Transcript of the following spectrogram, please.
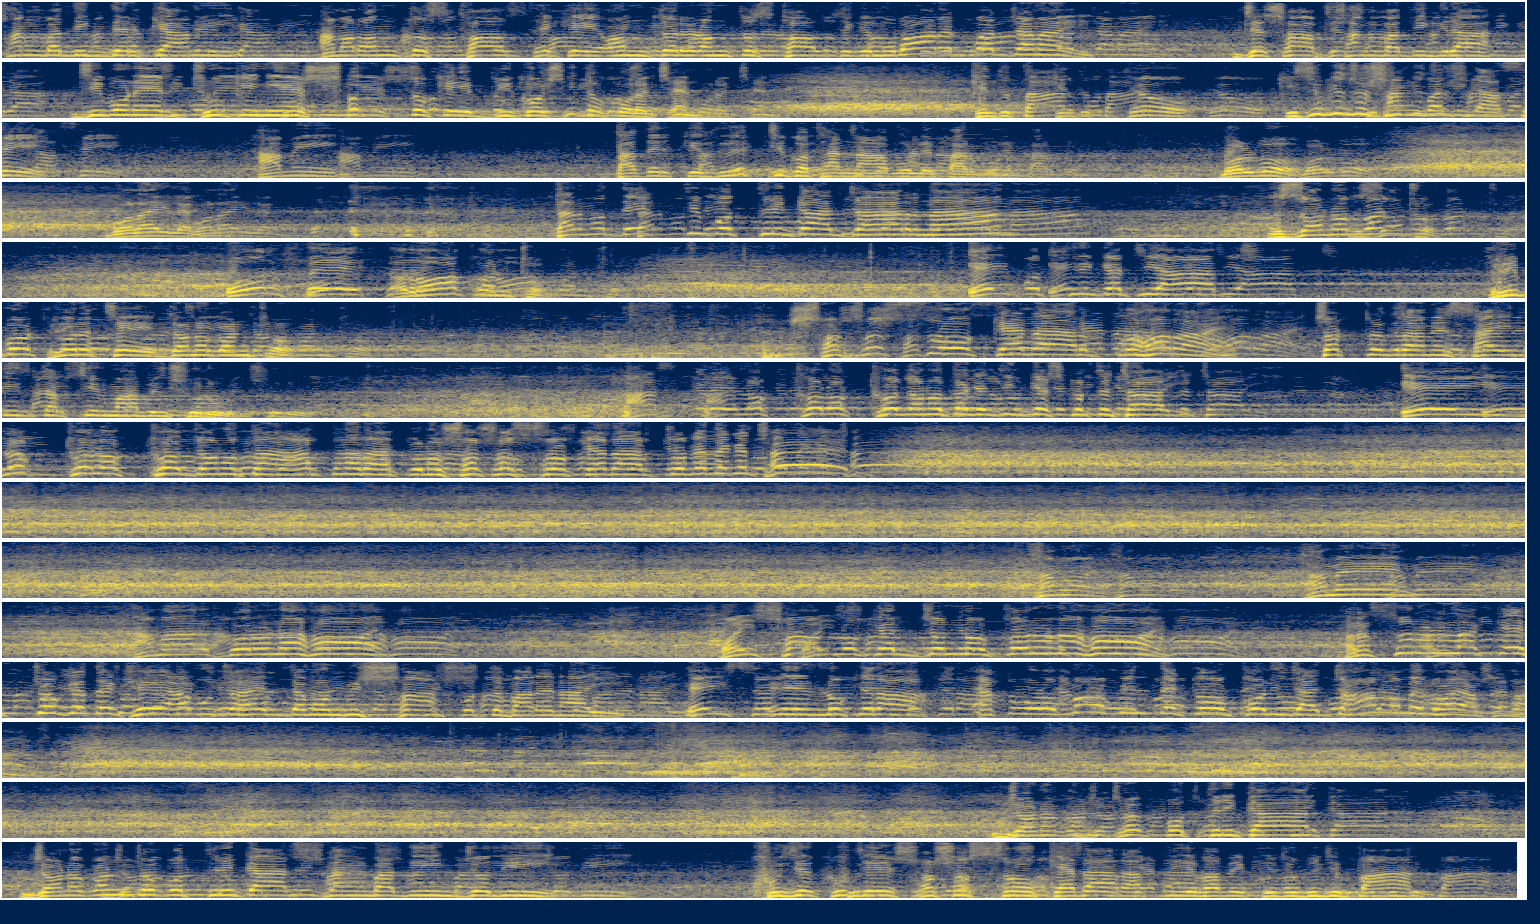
সাংবাদিকদেরকে আমি আমার অন্তঃস্থল থেকে অন্তরের অন্তঃস্থল থেকে মোবারকবাদ জানাই। যেসব সাংবাদিকরা জীবনের ঝুঁকি নিয়ে সত্যকে বিকশিত করেছেন। কিন্তু তার মধ্যেও কিছু কিছু সাংবাদিক আছে। আমি তাদেরকে দু একটি কথা না বলে পারব না। বলব। বলাই লাগে তার মধ্যে একটি পত্রিকা যার নাম জনকণ্ঠ, ওরফে এই পত্রিকাটি আজ রিপোর্ট করেছে জনকণ্ঠ। সশস্ত্র ক্যাডার প্রহরায়, চট্টগ্রামে সাইদির তাফসির মাহফিল শুরু। আজকের লক্ষ লক্ষ জনতাকে জিজ্ঞেস করতে চাই, এই লক্ষ লক্ষ জনতা আপনারা কোন সশস্ত্র ক্যাডার চোখে দেখেছেন? করুণা হয়। ওই সব লোকের জন্য করুণা হয়। চোখে দেখে আবু জাহেল যেমন বিশ্বাস করতে পারে নাই। এই শ্রেণির লোকেরা এত বড় মাহফিল দেখেও কলি যায় জাহান নামে ভয় আসে না। জনকণ্ঠ পত্রিকার জনকণ্ঠ পত্রিকার সাংবাদিক যদি খুঁজে খুঁজে সশস্ত্র ক্যাডার আপনি এভাবে খুঁজে খুঁজে পান,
